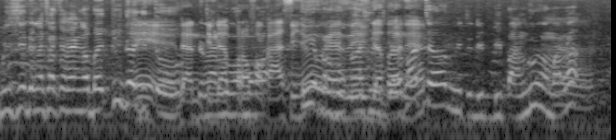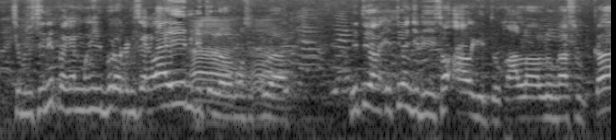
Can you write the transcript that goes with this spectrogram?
musisi dengan cara yang nggak baik juga Iya, gitu dan dengan tidak provokasi iya, juga sih provokasi dan segala jatuhnya. Iya. macam gitu di, di panggung yang mana si musisi ini pengen menghibur audiens yang lain gitu Ah, loh maksud gua itu yang itu yang jadi soal gitu kalau lu nggak suka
